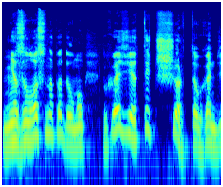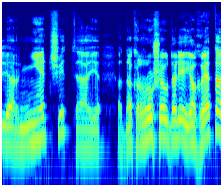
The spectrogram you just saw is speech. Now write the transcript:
нязлосна падумаў газеты чортаў гандляр не чытае аднак рушыў далей я гэта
